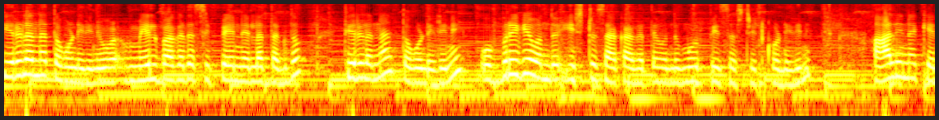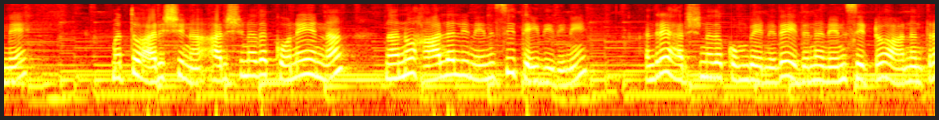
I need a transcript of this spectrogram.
ತಿರುಳನ್ನು ತೊಗೊಂಡಿದ್ದೀನಿ. ಮೇಲ್ಭಾಗದ ಸಿಪ್ಪೆಯನ್ನೆಲ್ಲ ತೆಗೆದು ತಿರುಳನ್ನು ತೊಗೊಂಡಿದ್ದೀನಿ. ಒಬ್ಬರಿಗೆ ಒಂದು ಇಷ್ಟು ಸಾಕಾಗುತ್ತೆ, ಒಂದು ಮೂರು ಪೀಸ್ ಅಷ್ಟು ಇಟ್ಕೊಂಡಿದ್ದೀನಿ. ಹಾಲಿನ ಕೆನೆ ಮತ್ತು ಅರಿಶಿನ. ಅರಿಶಿಣದ ಕೊನೆಯನ್ನು ನಾನು ಹಾಲಲ್ಲಿ ನೆನೆಸಿ ತೆಗೆದಿದ್ದೀನಿ ಅಂದರೆ ಅರಿಶಿಣದ ಕೊಂಬೆ ಏನಿದೆ, ಇದನ್ನು ನೆನೆಸಿಟ್ಟು ಆನಂತರ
